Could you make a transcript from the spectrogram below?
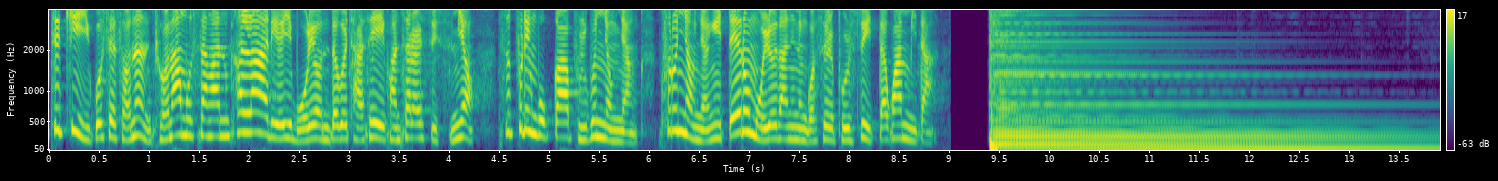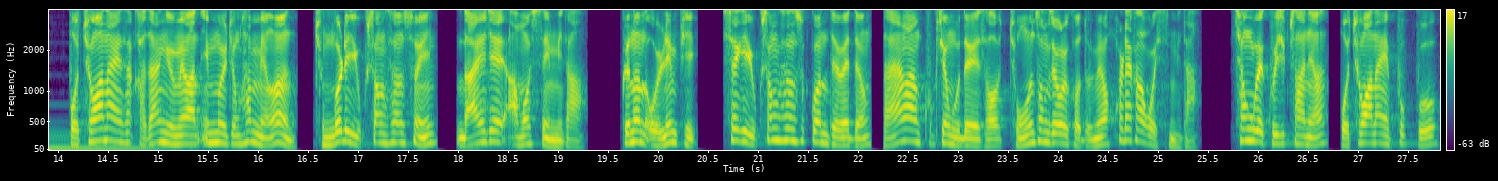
특히 이곳에서는 변화무쌍한 칼라하리의 모래 언덕을 자세히 관찰할 수 있으며 스프링복과 붉은 영양, 푸른 영양이 때로 몰려다니는 것을 볼 수 있다고 합니다. 보츠와나에서 가장 유명한 인물 중 한 명은 중거리 육상 선수인 나일젤 아모스입니다. 그는 올림픽, 세계 육상 선수권 대회 등 다양한 국제 무대에서 좋은 성적을 거두며 활약하고 있습니다. 1994년 보츠와나의 북부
